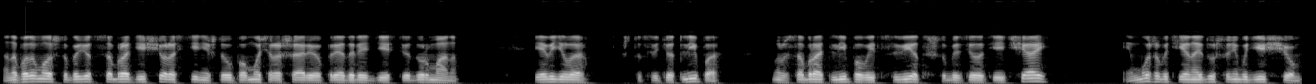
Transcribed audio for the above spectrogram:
Она подумала, что придется собрать еще растений, чтобы помочь Рошарию преодолеть действие дурмана. Я видела, что цветет липа. Нужно собрать липовый цвет, чтобы сделать ей чай, и, может быть, я найду что-нибудь еще.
